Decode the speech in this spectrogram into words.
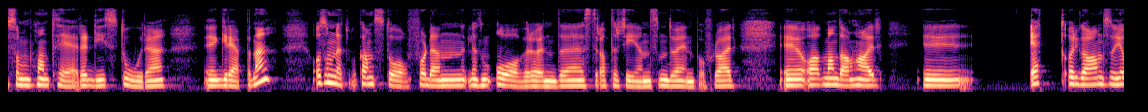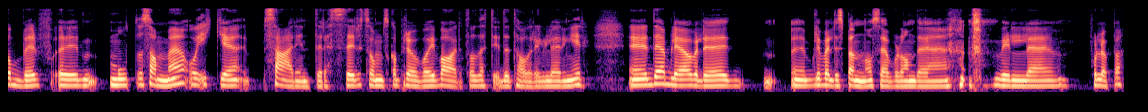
som håndterer de store eh, grepene, og som nettopp kan stå for den liksom, overordnede strategien som du er inne på, Floar. Eh, og at man da har ett organ som jobber eh, mot det samme, og ikke særinteresser som skal prøve å ivareta dette i detaljreguleringer. Eh, det veldig, eh, blir veldig spennende å se hvordan det vil forløpe.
